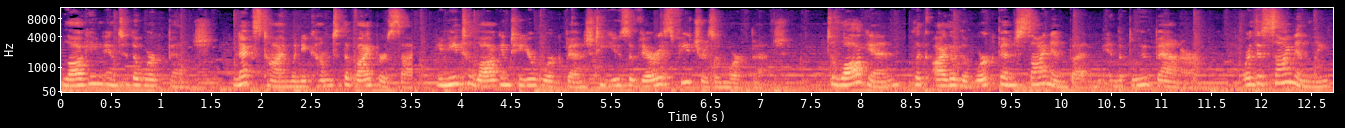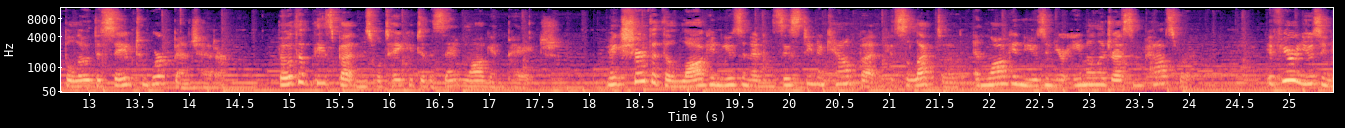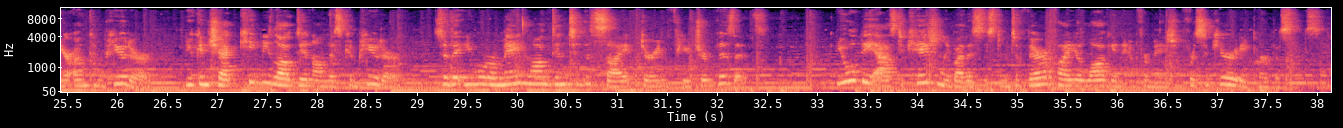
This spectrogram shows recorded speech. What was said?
Logging into the workbench. Next time when you come to the ViPR site, you need to log into your workbench to use the various features in Workbench. To log in, click either the Workbench Sign In button in the blue banner or the Sign In link below the Save to Workbench header. Both of these buttons will take you to the same login page. Make sure that the Login using an existing account button is selected and log in using your email address and password. If you're using your own computer, you can check Keep Me Logged In on this computer so that you will remain logged into the site during future visits. You will be asked occasionally by the system to verify your login information for security purposes.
